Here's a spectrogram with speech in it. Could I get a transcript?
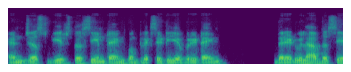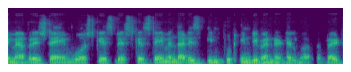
and just gives the same time complexity every time then it will have the same average time worst case best case time and that is input independent algorithm right?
